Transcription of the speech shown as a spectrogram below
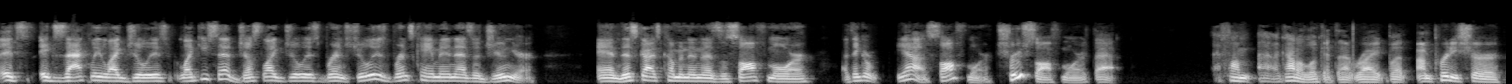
it's exactly like Julius, like you said, just like Julius Brents. Julius Brents came in as a junior, and this guy's coming in as a sophomore. I think, a, yeah, a sophomore, true sophomore at that. If I'm, I gotta look at that right, but I'm pretty sure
